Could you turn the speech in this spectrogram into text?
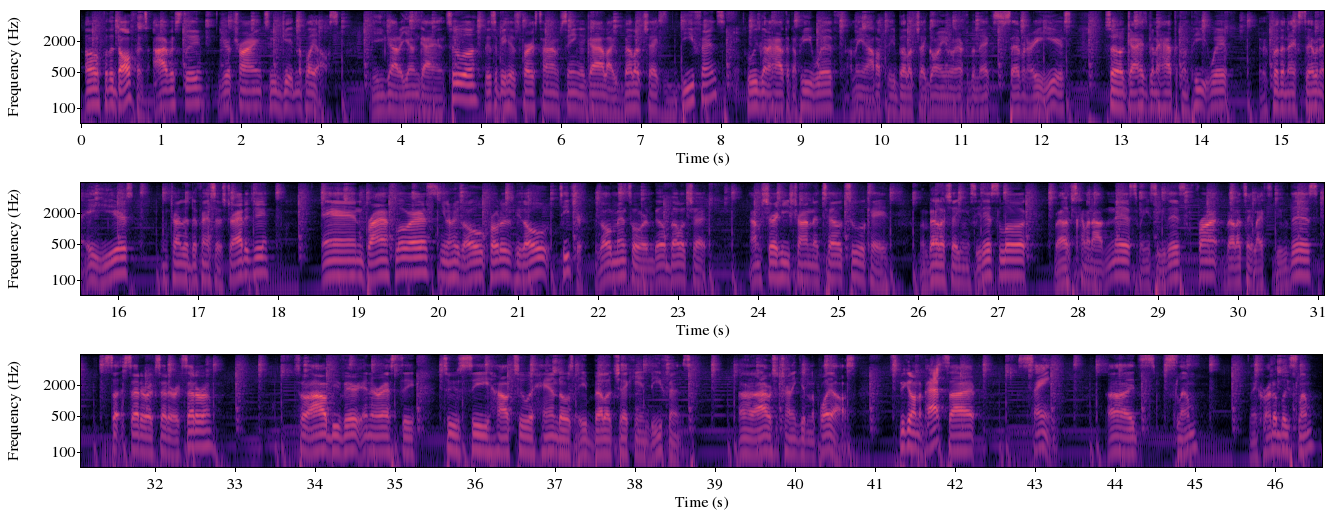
Uh, for the Dolphins, obviously, you're trying to get in the playoffs. You got a young guy in Tua. This will be his first time seeing a guy like Belichick's defense, who he's going to have to compete with. I mean, I don't see Belichick going anywhere for the next seven or eight years. So, a guy he's going to have to compete with for the next seven or eight years in terms of defensive strategy. And Brian Flores, you know, his old protege, his old teacher, his old mentor, and Bill Belichick. I'm sure he's trying to tell too, okay, when Belichick, you see this look, Belichick's coming out in this. When you see this front, Belichick likes to do this, etc., etc., etc. So I'll be very interested to see how Tua handles a Belichickian defense. Uh, obviously trying to get in the playoffs. Speaking on the Pat side, same. Uh, it's slim, incredibly slim.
